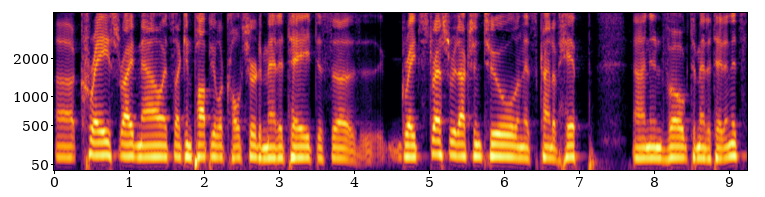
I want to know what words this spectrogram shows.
uh, craze right now. It's like in popular culture to meditate. It's a great stress reduction tool, and it's kind of hip and in vogue to meditate. And it's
